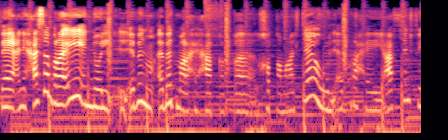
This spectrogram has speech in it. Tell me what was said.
فيعني حسب رأيي إنه الابن أبد ما راح يحقق الخطة مالته والأب راح يعفن في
